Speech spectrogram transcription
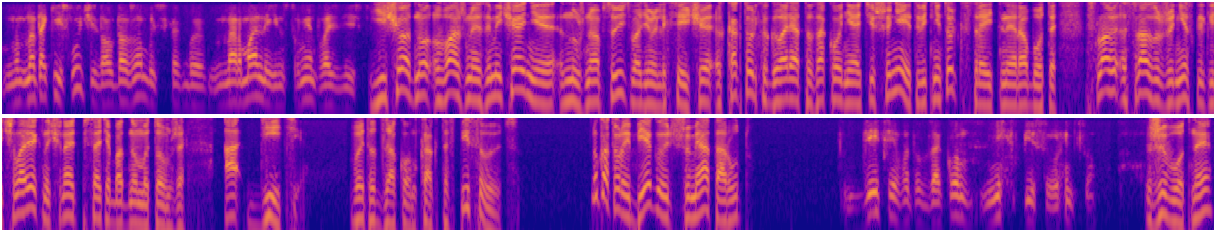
на, такие случаи дол- должен быть как бы нормальный инструмент воздействия. Еще одно важное замечание нужно обсудить, Владимир Алексеевич. Как только говорят о законе о тишине, это ведь не только строительные работы, сразу же несколько человек начинают писать об одном и том же. А дети в этот закон как-то вписываются? Ну, которые бегают, шумят, орут. Дети в этот закон не вписываются. Животные?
